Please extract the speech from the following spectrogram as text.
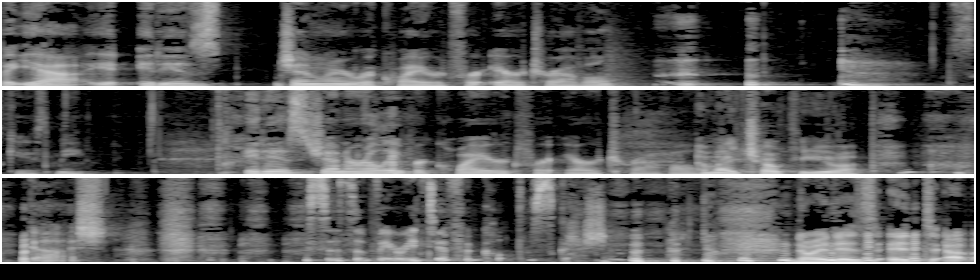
but yeah, it, it is generally required for air travel. Excuse me. It is generally required for air travel. Am I choking you up? Oh, gosh. This is a very difficult discussion. no, it is. It uh,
